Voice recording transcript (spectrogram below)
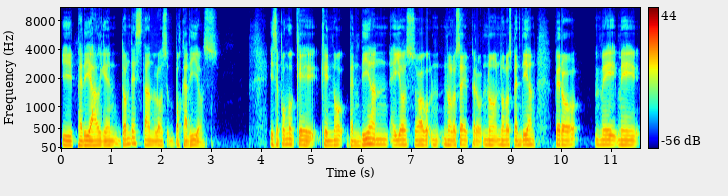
y pedí a alguien, ¿dónde están los bocadillos? Y supongo que, que no vendían ellos o algo, no lo sé, pero no, no los vendían, pero me, me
